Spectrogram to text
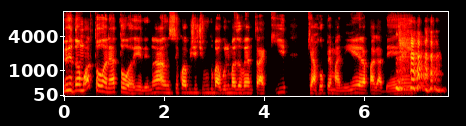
E o Hidan mó à toa, né? À toa. Ele, ah, não sei qual é o objetivo do bagulho, mas eu vou entrar aqui, que a roupa é maneira, paga bem,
